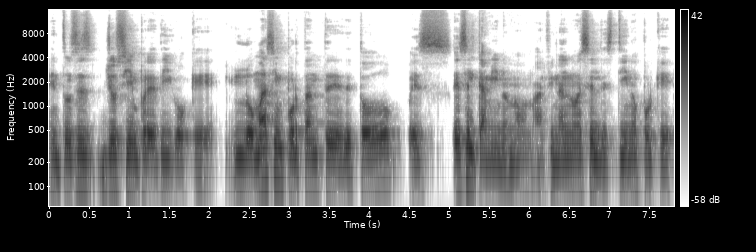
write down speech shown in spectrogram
Entonces yo siempre digo que lo más importante de todo es, es el camino, ¿no? Al final no es el destino porque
